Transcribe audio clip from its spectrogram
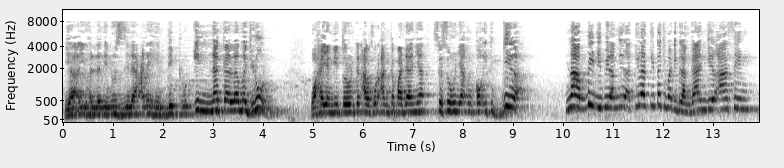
Ya ayyuhalladzi nuzzila alaihi dzikru innaka lamajnun. Wahai yang diturunkan Al-Qur'an kepadanya sesungguhnya engkau itu gila. Nabi dibilang gila Gila kita cuma dibilang ganjil asing.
